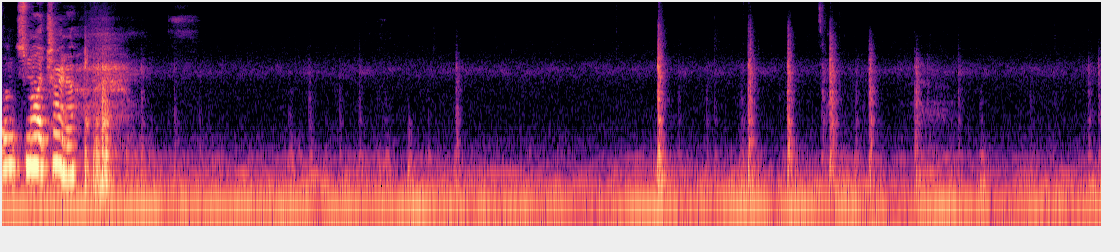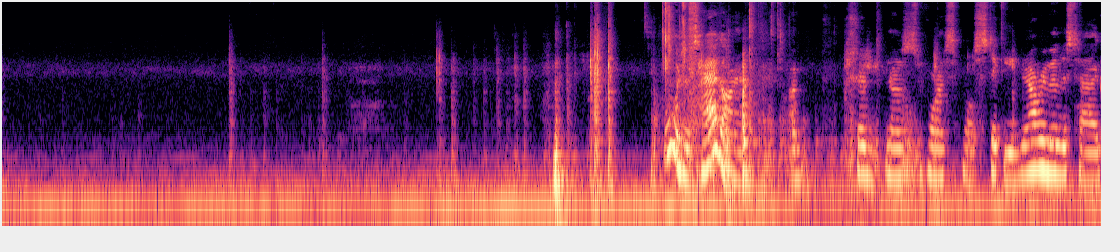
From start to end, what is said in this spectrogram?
Doesn't smell like China. There's a tag on it. I should noticed this before. It's a little sticky. Do not remove this tag.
